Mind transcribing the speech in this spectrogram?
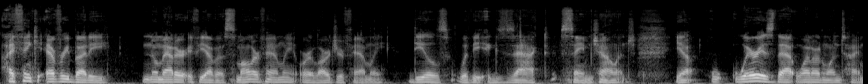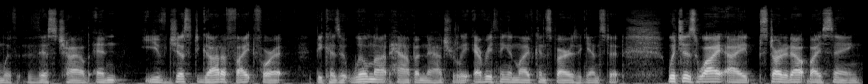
I think everybody, no matter if you have a smaller family or a larger family, deals with the exact same challenge. You know, where is that one on one time with this child? And you've just got to fight for it because it will not happen naturally. Everything in life conspires against it, which is why I started out by saying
